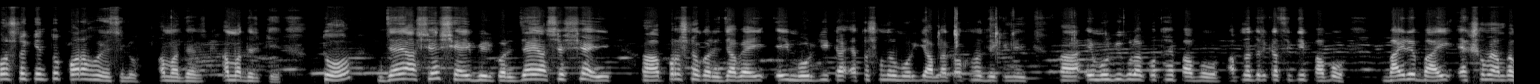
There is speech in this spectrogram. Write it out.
প্রশ্ন কিন্তু করা হয়েছিল আমাদের, আমাদেরকে। তো যে আসে সেই বের করে যে আসে সেই প্রশ্ন করে যে, ভাই, এই মুরগিটা, এত সুন্দর মুরগি আমরা কখনো দেখিনি। এই মুরগিগুলা কোথায় পাবো? আপনাদের কাছে কি পাবো? বাইরে ভাই, একসময় আমরা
